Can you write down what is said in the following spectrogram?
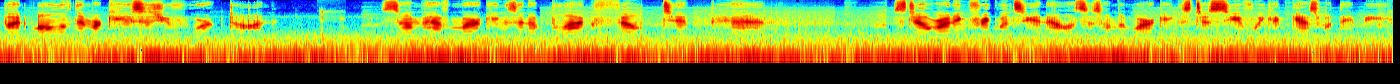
but all of them are cases you've worked on. Some have markings in a black felt tip pen. Still running frequency analysis on the markings to see if we can guess what they mean.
